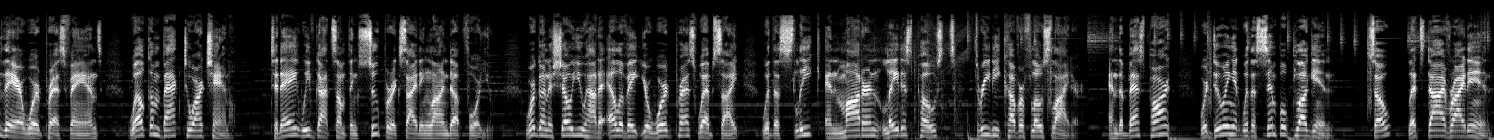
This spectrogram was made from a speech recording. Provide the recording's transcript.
there, WordPress fans. Welcome back to our channel. Today, we've got something super exciting lined up for you. We're going to show you how to elevate your WordPress website with a sleek and modern latest posts 3D cover flow slider. And the best part? We're doing it with a simple plugin. So, let's dive right in.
